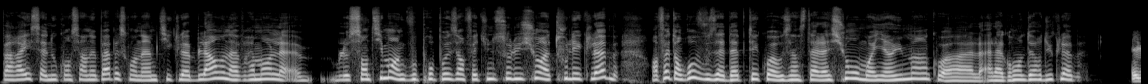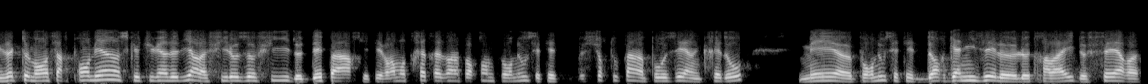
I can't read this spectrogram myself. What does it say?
pareil, ça nous concerne pas parce qu'on a un petit club là. On a vraiment le sentiment hein, que vous proposez en fait une solution à tous les clubs. En fait, en gros, vous adaptez quoi? Aux installations, aux moyens humains, quoi, à la grandeur du club. Exactement, ça reprend bien ce que tu viens de dire, la philosophie de départ qui était vraiment très très importante pour nous, c'était de surtout pas imposer un credo, mais euh, pour nous c'était d'organiser le, travail, de faire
